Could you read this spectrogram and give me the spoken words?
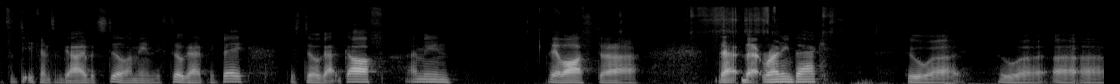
It's a defensive guy, but still, I mean, they still got McVay. They still got Goff. I mean, they lost uh, that that running back, who uh, who uh, uh, uh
